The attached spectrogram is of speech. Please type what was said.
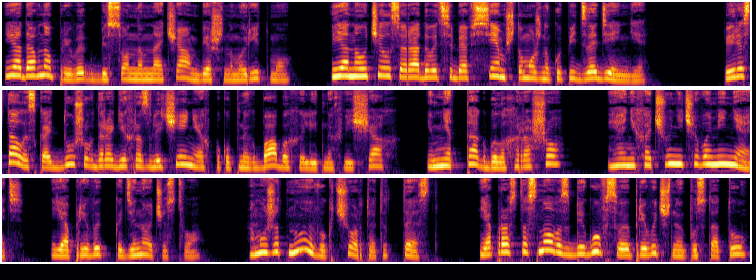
Я давно привык к бессонным ночам, бешеному ритму. Я научился радовать себя всем, что можно купить за деньги. Перестал искать душу в дорогих развлечениях, покупных бабах, элитных вещах. И мне так было хорошо. Я не хочу ничего менять. Я привык к одиночеству. А может, ну его к черту этот тест? Я просто снова сбегу в свою привычную пустоту.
